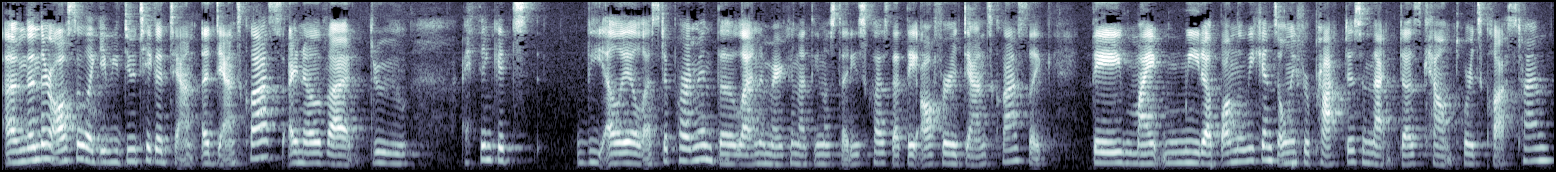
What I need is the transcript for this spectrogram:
um, then there are also like if you do take a, dan- a dance class i know that through i think it's the LALS department, the Latin American Latino Studies class, that they offer a dance class. Like they might meet up on the weekends only for practice, and that does count towards class time.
